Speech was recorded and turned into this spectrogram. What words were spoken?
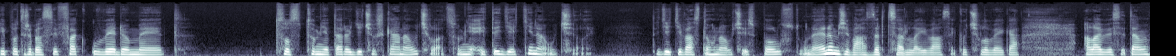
Je potřeba si fakt uvědomit, co, co mě ta rodičovská naučila, co mě i ty děti naučily. Ty děti vás toho naučí spoustu. Nejenom, že vás zrcadlejí vás jako člověka, ale vy si tam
